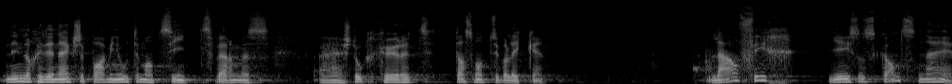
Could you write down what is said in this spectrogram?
Nimm doch in den nächsten paar Minuten mal Zeit, während wir es äh, Stück hören, das mal zu überlegen. Laufe ich Jesus ganz nah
